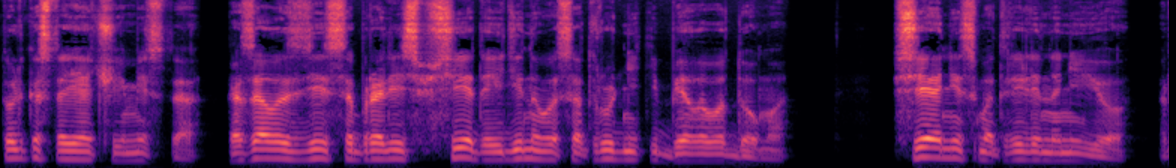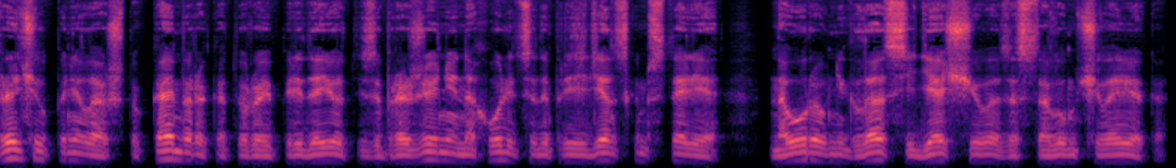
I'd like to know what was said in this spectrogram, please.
Только стоячие места. Казалось, здесь собрались все до единого сотрудники Белого дома. Все они смотрели на нее. Рэчел поняла, что камера, которая передает изображение, находится на президентском столе, на уровне глаз сидящего за столом человека.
